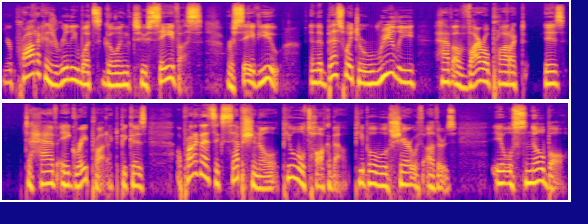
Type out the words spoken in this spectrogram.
Your product is really what's going to save us or save you. And the best way to really have a viral product is to have a great product because a product that's exceptional, people will talk about, people will share it with others. It will snowball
